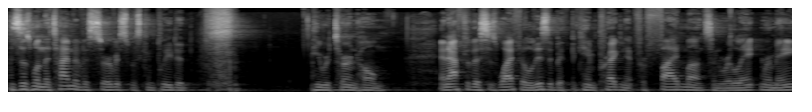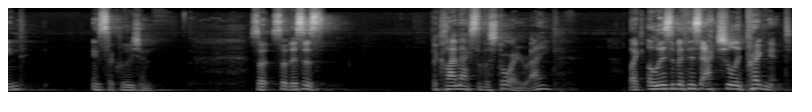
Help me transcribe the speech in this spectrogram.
this is When the time of his service was completed, he returned home. And after this, his wife Elizabeth became pregnant for five months and remained in seclusion. So, so this is the climax of the story, right? Like Elizabeth is actually pregnant.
